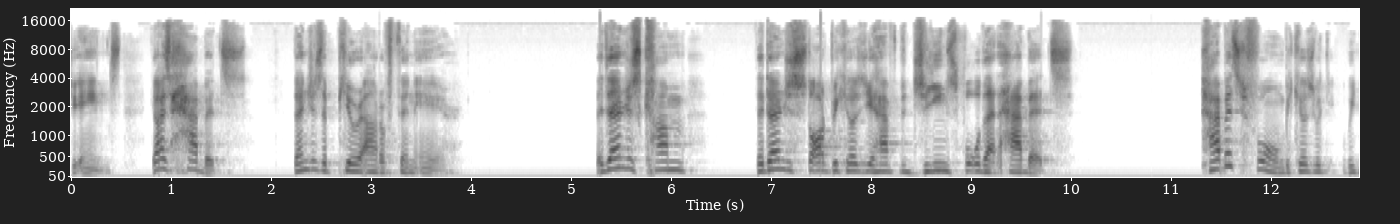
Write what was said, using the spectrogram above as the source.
to end. Guys, habits don't just appear out of thin air. They don't just come they don't just start because you have the genes for that habit. Habits form because we, we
